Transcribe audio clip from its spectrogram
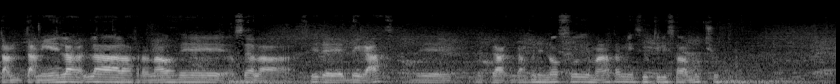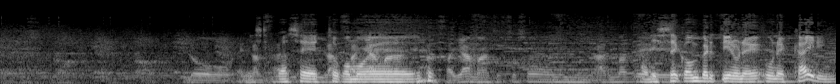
Tam- también la- la- las granadas de, o sea, la, sí, de, de gas, de, de ga- gas venenoso y demás también se utilizaba mucho. Lo, el hacer el esto como es- el lanzallamas, estos son armas de... Ahí se convirtió en un, un Skyrim,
